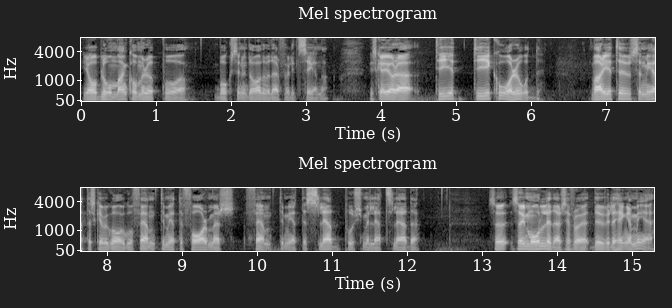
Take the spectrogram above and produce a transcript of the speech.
Jag och Blomman kommer upp på boxen idag, det var därför vi är lite sena. Vi ska göra 10, 10 K-rodd. Varje tusen meter ska vi gå gå 50 meter farmers, 50 meter sled push med lätt släde. Så, så är Molly där, så jag frågar, du vill du hänga med?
